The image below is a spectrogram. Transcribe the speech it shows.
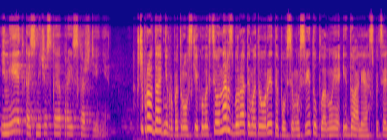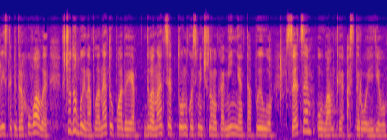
имеет космическое происхождение. Щоправда, дніпропетровський колекціонер збирати метеорити по всьому світу планує і далі. Спеціалісти підрахували, щодоби на планету падає 12 тонн космічного каміння та пилу. Все це уламки астероїдів.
